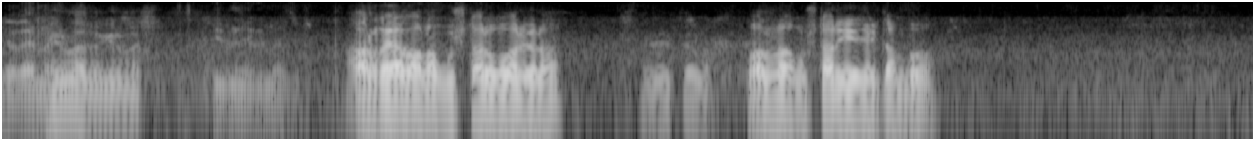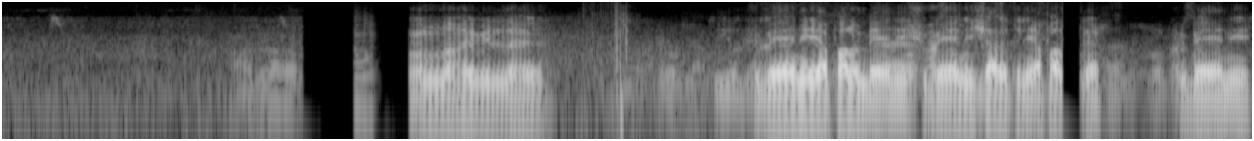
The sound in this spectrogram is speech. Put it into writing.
Yok vermez. Girmez o girmez. Birbirine girmezler. Arkaya bak lan kuşları kovalıyor lan. Hedefe bak. Vallahi kuşları yiyecek lan bu. Arka bak. Vallahi billahi. Şu beğeni yapalım beğeni. Şu beğeni işaretini yapalım. Şu beğeni.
